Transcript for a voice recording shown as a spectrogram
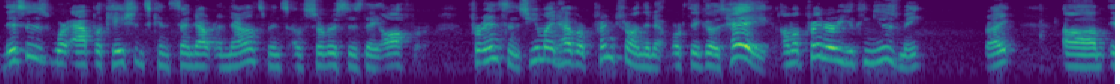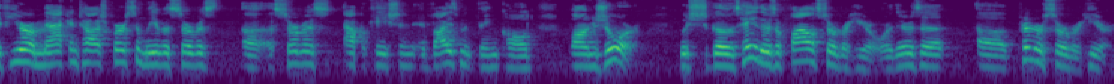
this is where applications can send out announcements of services they offer. For instance, you might have a printer on the network that goes, hey, I'm a printer, you can use me, right? Um, if you're a Macintosh person, we have a service uh, a service application advisement thing called Bonjour, which goes, hey, there's a file server here, or there's a, a printer server here.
